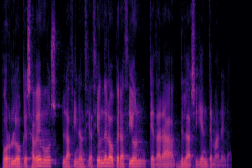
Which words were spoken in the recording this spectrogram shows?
Por lo que sabemos, la financiación de la operación quedará de la siguiente manera.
